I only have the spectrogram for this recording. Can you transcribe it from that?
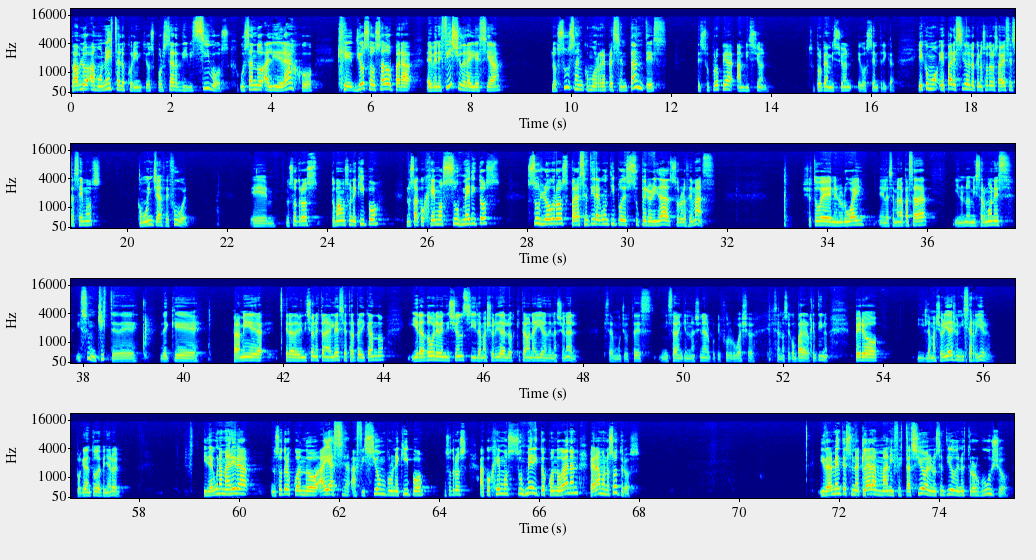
Pablo amonesta a los corintios por ser divisivos, usando al liderazgo que Dios ha usado para el beneficio de la iglesia, los usan como representantes de su propia ambición, su propia ambición egocéntrica. Y es como es parecido a lo que nosotros a veces hacemos como hinchas de fútbol. Eh, nosotros tomamos un equipo, nos acogemos sus méritos sus logros para sentir algún tipo de superioridad sobre los demás. Yo estuve en el Uruguay en la semana pasada y en uno de mis sermones hice un chiste de, que para mí era, de bendición estar en la iglesia, estar predicando, Y era doble bendición si la mayoría de los que estaban ahí eran de Nacional. Quizás muchos de ustedes ni saben quién es Nacional, porque el fútbol uruguayo quizás no se compara al argentino. Pero, y la mayoría de ellos ni se rieron, porque eran todos de Peñarol. Y de alguna manera, nosotros cuando hay afición por un equipo, nosotros acogemos sus méritos. Cuando ganan, ganamos nosotros. Y realmente es una clara manifestación en un sentido de nuestro orgullo.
